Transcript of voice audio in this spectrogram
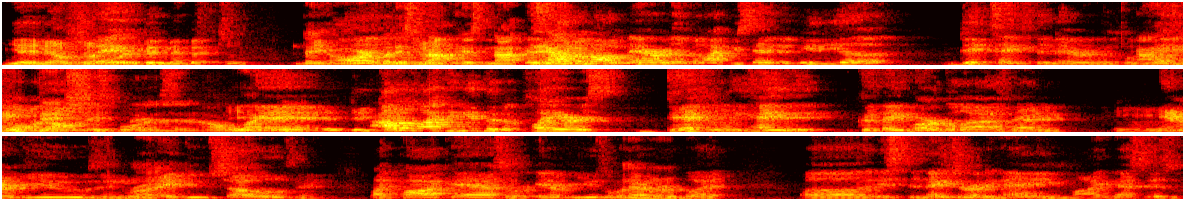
Yeah, and they also trying to bring the big man back too. They are, but it's not. It's not It's there. all about narrative, and like you said, the media dictates the narrative of I what's going that on in sports. man. I don't like Yeah. it. They- they- I don't like it either. The players definitely hate it because they verbalize that in Mhm. interviews and Right. they do shows and like podcasts or interviews or whatever. Mhm. But uh, it's the nature of the game. Like that's just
